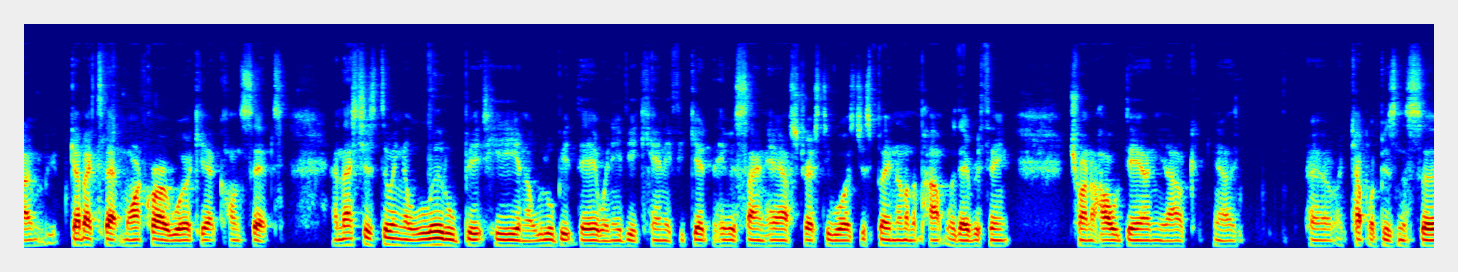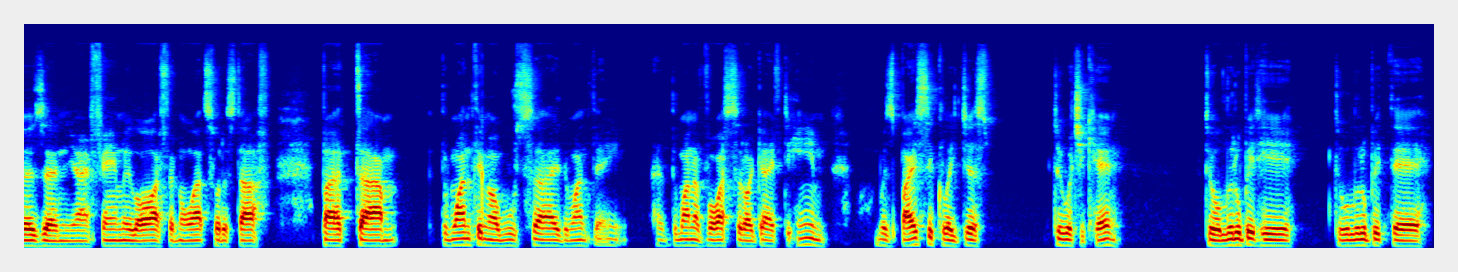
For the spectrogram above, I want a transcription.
Um, go back to that micro workout concept, and that's just doing a little bit here and a little bit there whenever you can. If you get, he was saying how stressed he was, just being on the pump with everything, trying to hold down, you know, you know, uh, a couple of businesses and you know family life and all that sort of stuff. But um, the one thing I will say, the one thing, uh, the one advice that I gave to him was basically just do what you can, do a little bit here, do a little bit there.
